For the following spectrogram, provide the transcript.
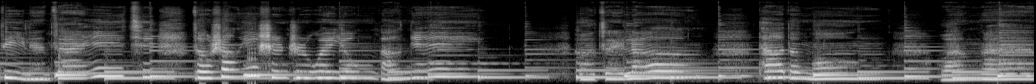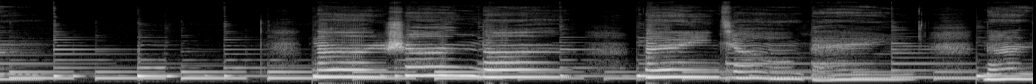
地连在一起，走上一生，只为拥抱你。喝醉了他的梦，晚安。南山南，北桥北，南。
